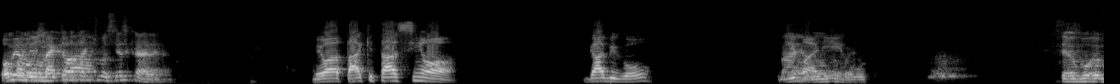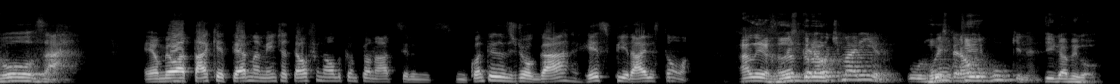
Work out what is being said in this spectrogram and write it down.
Ô, meu irmão, como é que tá o ataque de vocês, cara? Meu ataque tá assim, ó. Gabigol, Vai, Di Maria Hulk. Eu vou, eu vou usar. É o meu ataque eternamente até o final do campeonato. Eles, enquanto eles jogar, respirar, eles estão lá. Alejandro. vou esperar o Di Maria. vou esperar o Hulk, né? E Gabigol.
